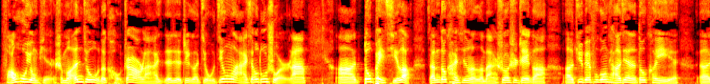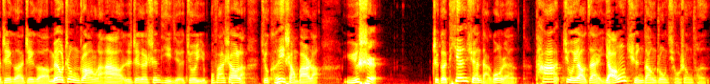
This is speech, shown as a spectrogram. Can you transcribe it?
防护用品，什么 N 九五的口罩啦，呃，这个酒精啦，消毒水啦。啊，都备齐了，咱们都看新闻了吧？说是这个，呃，具备复工条件的都可以，呃，这个这个没有症状了啊，这个身体就就不发烧了，就可以上班了。于是，这个天选打工人他就要在羊群当中求生存。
